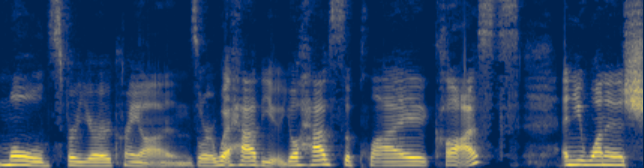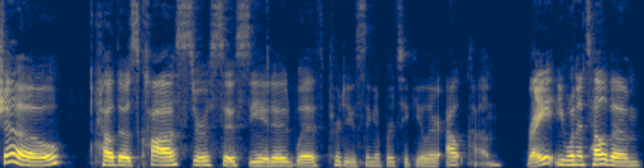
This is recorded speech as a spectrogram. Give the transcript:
molds for your crayons or what have you. You'll have supply costs and you want to show how those costs are associated with producing a particular outcome, right? You want to tell them,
